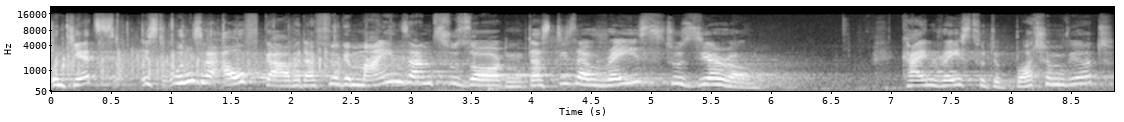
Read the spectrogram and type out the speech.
Und jetzt ist unsere Aufgabe dafür, gemeinsam zu sorgen, dass dieser Race to Zero kein Race to the Bottom wird,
